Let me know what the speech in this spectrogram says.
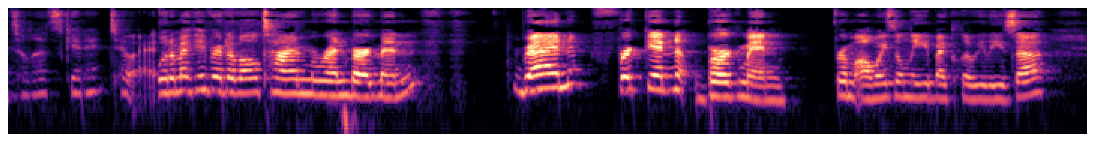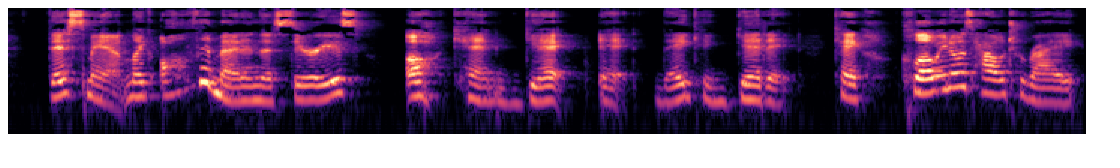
and so let's get into it one of my favorite of all time ren bergman ren freaking bergman from always Only leave by chloe Liese. this man like all the men in this series oh can get it they can get it okay chloe knows how to write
